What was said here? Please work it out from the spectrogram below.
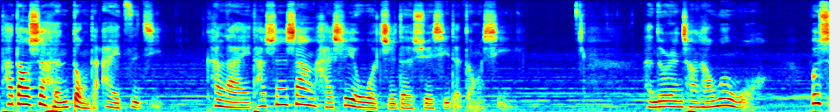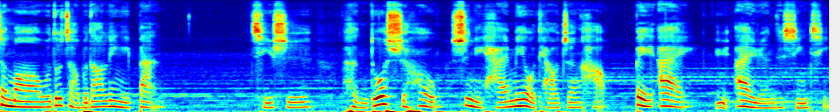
他倒是很懂得爱自己。看来他身上还是有我值得学习的东西。很多人常常问我，为什么我都找不到另一半？其实很多时候是你还没有调整好被爱与爱人的心情。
